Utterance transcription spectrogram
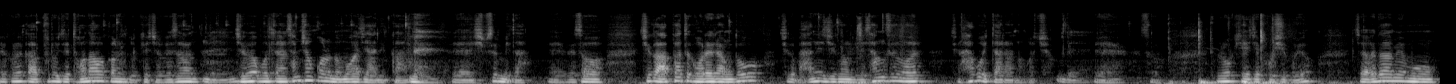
예, 그러니까 앞으로 이제 더 나올 가능성이 높겠죠. 그래서 한 네. 제가 볼 때 한 3천 건은 넘어가지 않을까 네. 예, 싶습니다. 예, 그래서 지금 아파트 거래량도 지금 많이 지금 이제 상승을 지금 하고 있다라는 거죠. 네. 예, 그래서 이렇게 이제 보시고요. 자, 그다음에 뭐,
